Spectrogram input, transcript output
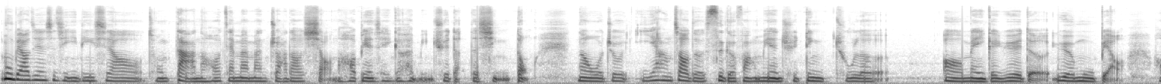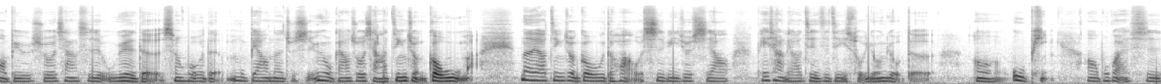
目标这件事情一定是要从大，然后再慢慢抓到小，然后变成一个很明确的的行动。那我就一样照着四个方面去定出了。哦，每个月的月目标，好，比如说像是五月的生活的目标呢，就是因为我刚刚说想要精准购物嘛，那要精准购物的话，我势必就是要非常了解自己所拥有的嗯物品哦，不管是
